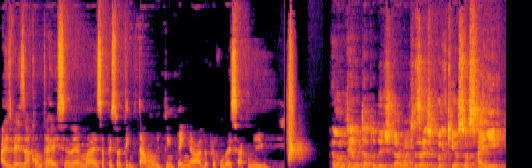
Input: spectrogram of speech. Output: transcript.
Às vezes acontece, né? Mas a pessoa tem que estar muito empenhada pra conversar comigo. Eu não tenho tanto date traumatizante porque eu só saí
